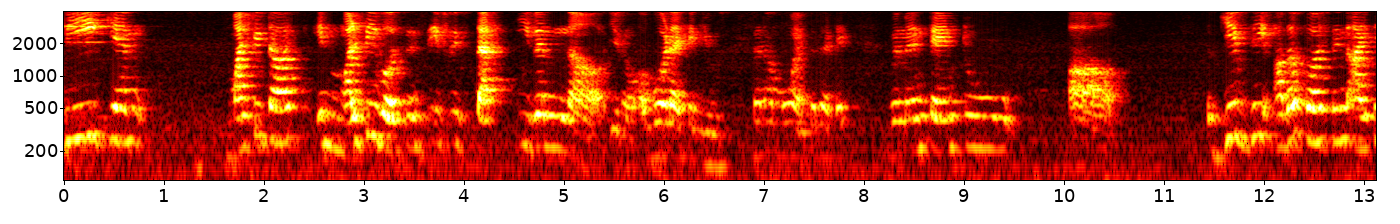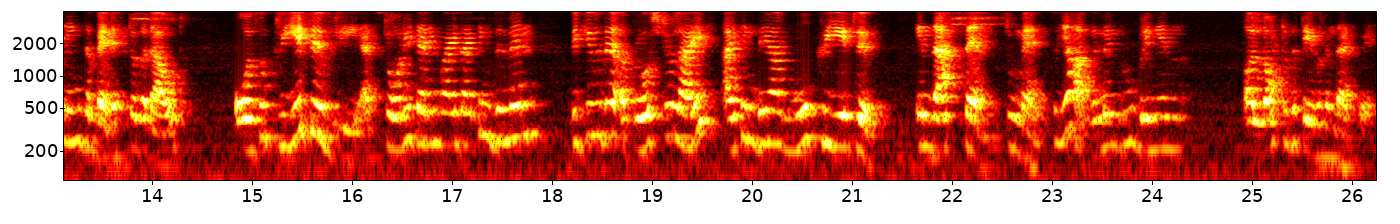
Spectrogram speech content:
we can multitask in multiverses, if, if that's even uh, you know a word I can use. Women are more empathetic. Women tend to uh, give the other person, I think, the benefit of the doubt. Also, creatively and storytelling wise, I think women, because of their approach to life, I think they are more creative in that sense to men. So, yeah, women do bring in a lot to the table in that way.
